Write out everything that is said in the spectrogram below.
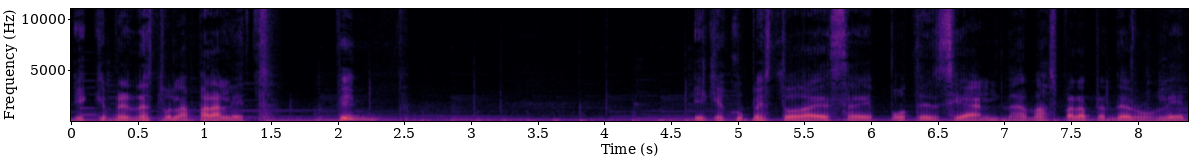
y que prendas tu lámpara LED. Y que ocupes todo ese potencial nada más para prender un LED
